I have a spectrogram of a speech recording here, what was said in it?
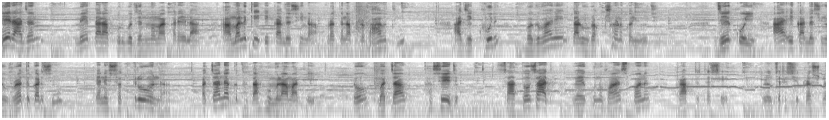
હે રાજન, મેં તારા પૂર્વ જન્મમાં કરેલા આમલકી એકાદશીના વ્રતના પ્રભાવથી આજે ખુદ ભગવાને તારું રક્ષણ કર્યું છે. જે કોઈ આ એકાદશીનું વ્રત કરશે, તેને શત્રુઓના અચાનક થતા હુમલામાંથી તો બચાવ થશે જ. સાથોસાથ વૈકુંઠ વાસ પણ પ્રાપ્ત થશે. બોલો જય શ્રી કૃષ્ણ.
